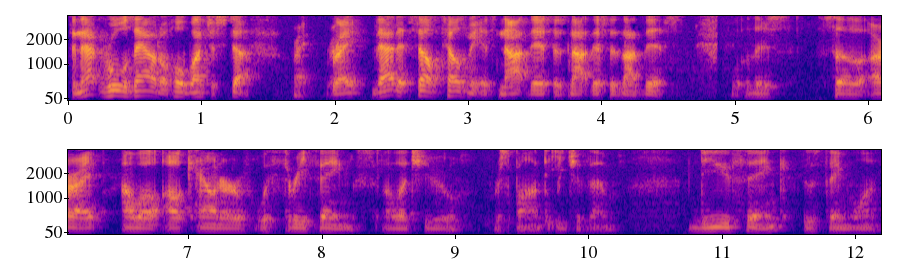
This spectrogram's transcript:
then that rules out a whole bunch of stuff. Right, Right? That itself tells me it's not this, it's not this, it's not this. Well, there's so all right. I'll I'll counter with three things. I'll let you respond to each of them. Do you think this is thing one?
